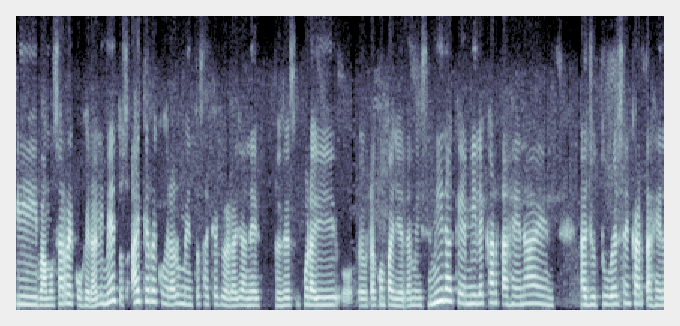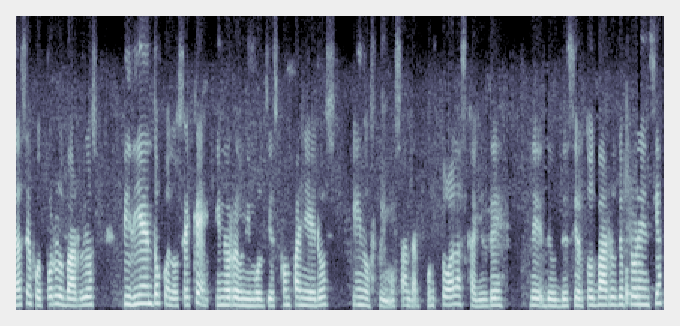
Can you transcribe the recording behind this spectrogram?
y vamos a recoger alimentos. Hay que recoger alimentos, hay que ayudar a Janet. Entonces, por ahí otra compañera me dice, mira que Mile Cartagena, en, la youtubers en Cartagena se fue por los barrios pidiendo con no sé qué. Y nos reunimos 10 compañeros y nos fuimos a andar por todas las calles de, de, de ciertos barrios de Florencia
